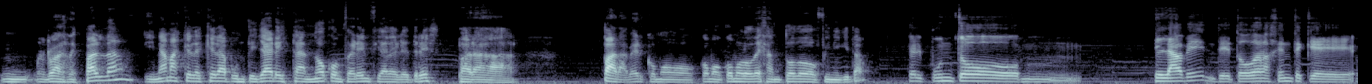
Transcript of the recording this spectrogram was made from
mm, las respaldan y nada más que les queda puntillar esta no conferencia de L3 para, para ver cómo, cómo, cómo lo dejan todo finiquitado. El punto mm, clave de toda la gente que,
